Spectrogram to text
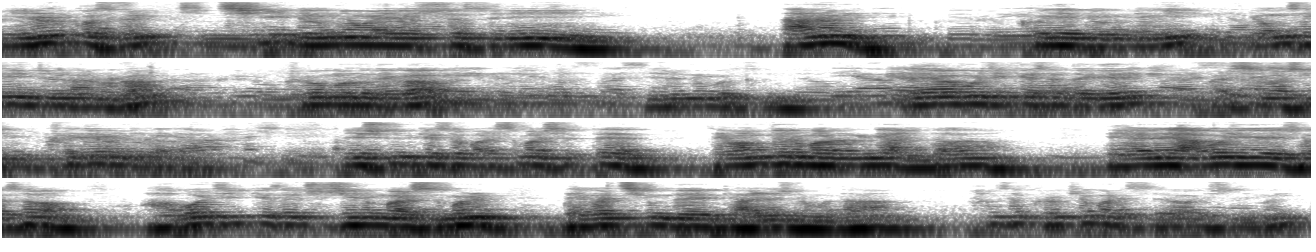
이룰 것을 치 명령하여 주셨으니 나는 그의 명령이 영생인 줄 아노라. 그러므로 내가 이루는 것은 내 아버지께서 내게 말씀하신 그대로니라 예수님께서 말씀하실 때 내 마음대로 말하는 게 아니다. 내 안에 아버지가 있어서 아버지께서 주시는 말씀을 내가 지금 너에게 알려주는 거다. 항상 그렇게 말했어요 예수님은.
